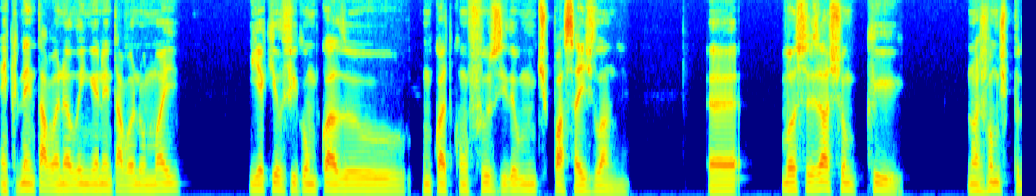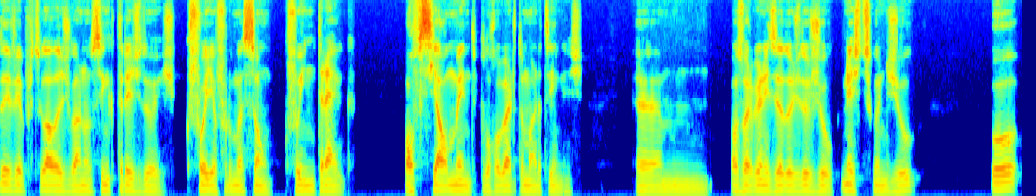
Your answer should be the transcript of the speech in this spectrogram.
em que nem estava na linha, nem estava no meio, e aquilo ficou um bocado, um bocado confuso e deu muito espaço à Islândia. Uh, vocês acham que nós vamos poder ver Portugal a jogar no 5-3-2, que foi a formação que foi entregue oficialmente pelo Roberto Martínez um, aos organizadores do jogo neste segundo jogo? Ou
